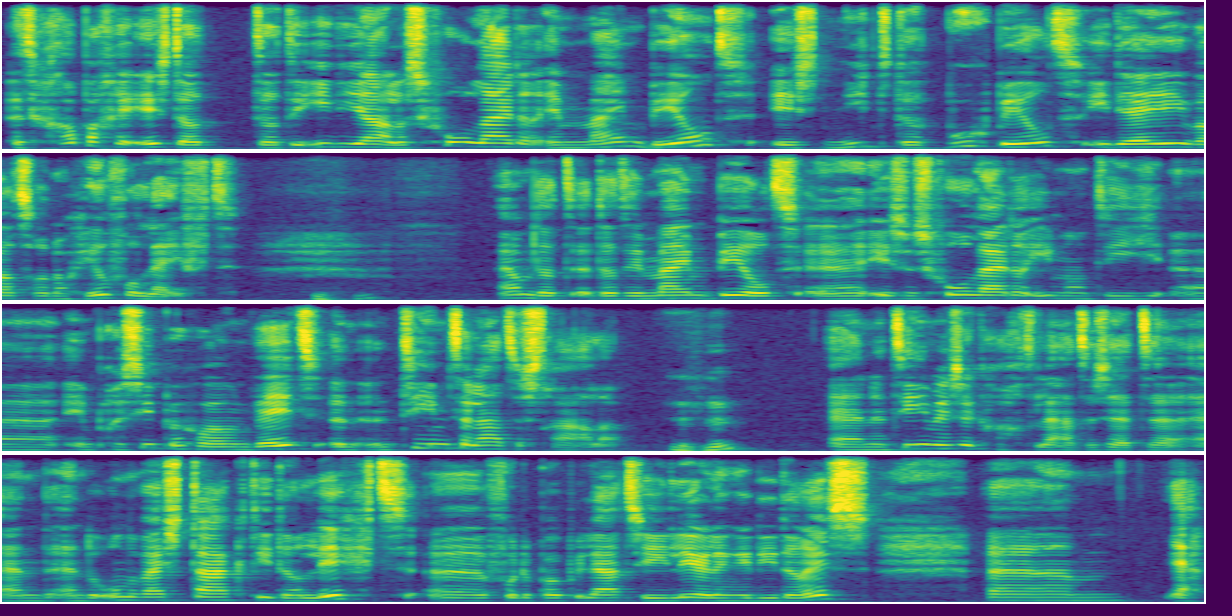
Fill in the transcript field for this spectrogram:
Het grappige is dat, dat de ideale schoolleider in mijn beeld is niet dat boegbeeld idee wat er nog heel veel leeft. Ja, omdat dat in mijn beeld eh, is een schoolleider iemand die eh, in principe gewoon weet een, een team te laten stralen. Mhm. En een team in zijn kracht te laten zetten. En, en de onderwijstaak die er ligt eh, voor de populatie leerlingen die er is, ehm, ja,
